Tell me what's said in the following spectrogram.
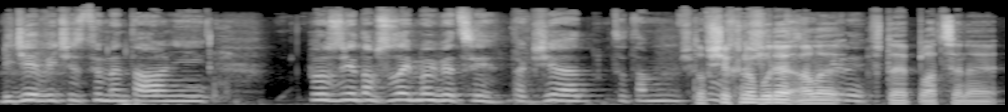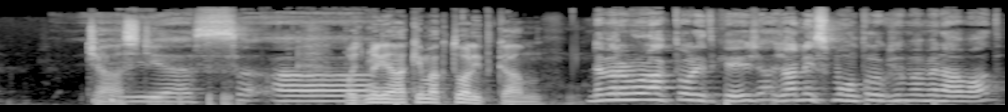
DJ Witch instrumentální. Prostě tam jsou zajímavé věci, takže to tam To všechno bude ale chvíli. v té placené části. Yes. Uh, Pojďme k nějakým aktualitkám. Jdeme rovnou na aktualitky, žádný small talk nebudeme dávat.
